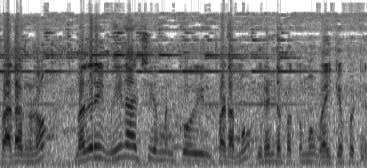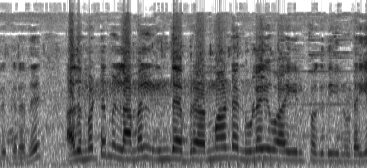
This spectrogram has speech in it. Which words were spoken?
படங்களும் மதுரை மீனாட்சி அம்மன் கோயில் படமும் இரண்டு பக்கமும் வைக்கப்பட்டிருக்கிறது. அது மட்டும் இல்லாமல் இந்த பிரம்மாண்ட நுழைவாயில் பகுதியினுடைய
